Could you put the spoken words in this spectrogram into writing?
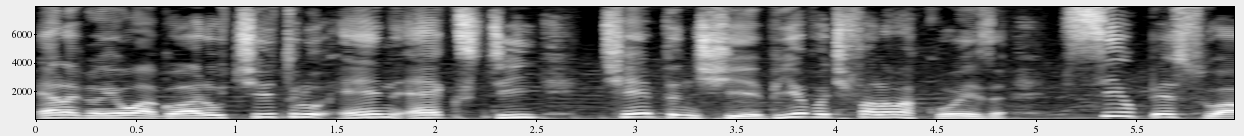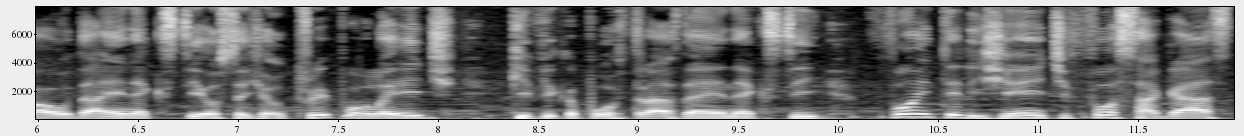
Ela ganhou agora o título NXT Championship. E eu vou te falar uma coisa: se o pessoal da NXT, ou seja, o Triple H, que fica por trás da NXT, for inteligente, for sagaz,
